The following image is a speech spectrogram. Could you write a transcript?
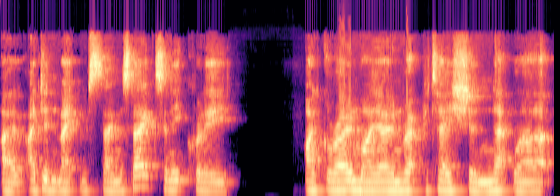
I, I didn't make the same mistakes, and equally, I'd grown my own reputation, network,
